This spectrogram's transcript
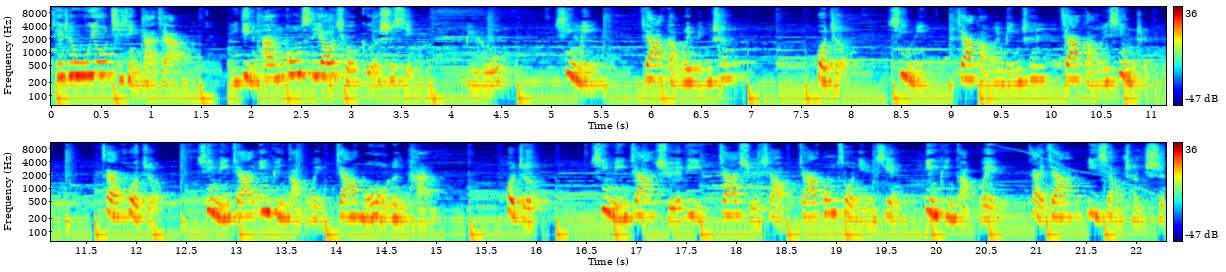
前程无忧提醒大家。一定按公司要求格式写，比如姓名加岗位名称，或者姓名加岗位名称加岗位性质，再或者姓名加应聘岗位加某某论坛，或者姓名加学历加学校加工作年限应聘岗位再加意向城市，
